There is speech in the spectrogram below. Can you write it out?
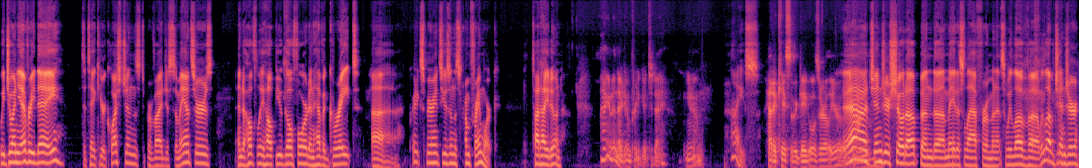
we join you every day to take your questions, to provide you some answers, and to hopefully help you go forward and have a great, uh, great experience using the Scrum framework. Todd, how you doing? Hanging in there, doing pretty good today. You know, nice. Had a case of the giggles earlier. Yeah, Ginger showed up and uh, made us laugh for a minute. So we love uh, we love Ginger.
